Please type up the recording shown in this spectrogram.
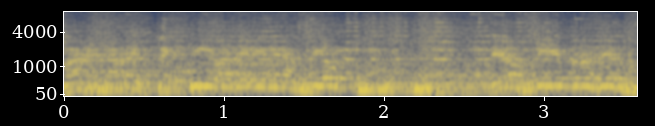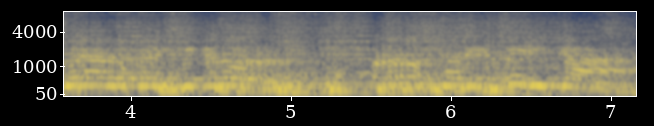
para la respectiva deliberación de los miembros del jurado calificador. Rosa de América,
